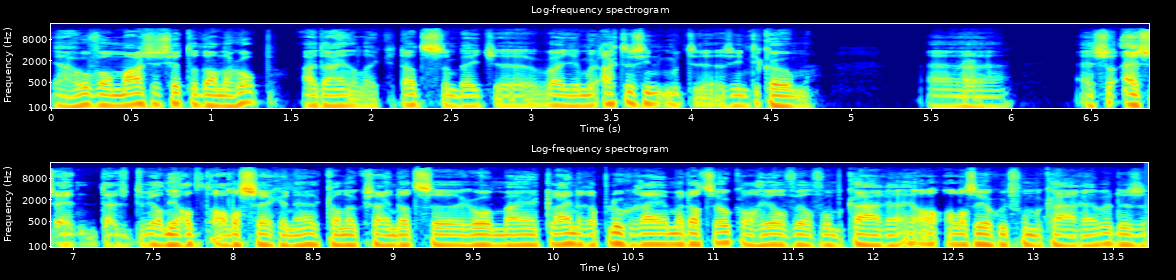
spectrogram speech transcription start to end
ja, hoeveel marge zit er dan nog op uiteindelijk? Dat is een beetje waar je moet achter zien, moet eh, zien te komen. Ja. en, zo, en, en dat wil niet altijd alles zeggen. Hè. Het kan ook zijn dat ze gewoon bij een kleinere ploeg rijden, maar dat ze ook al heel veel voor elkaar, alles heel goed voor elkaar hebben. Dus,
